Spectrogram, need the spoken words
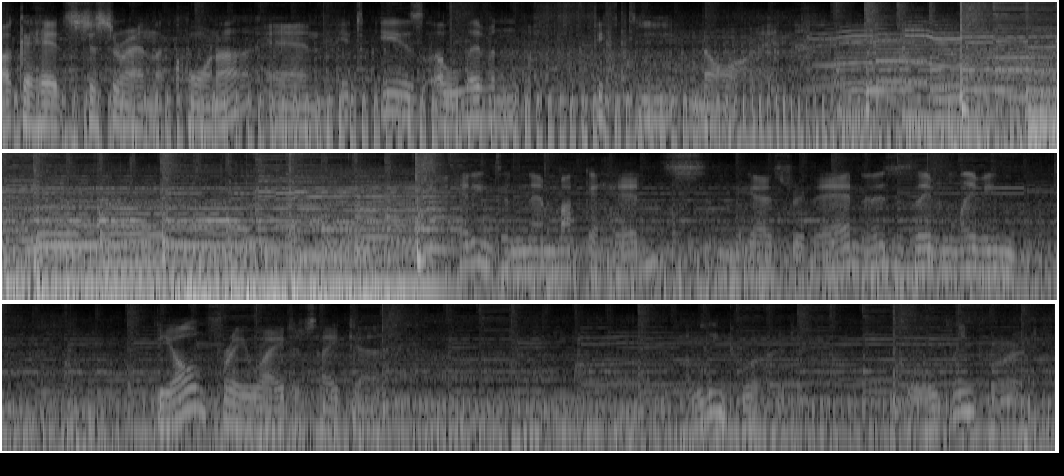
Nambucca Head's just around the corner, and it is 11:59. We're heading to Nambucca Heads. Going to go through there. And this is even leaving the old freeway to take a, a link road called Link Road.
